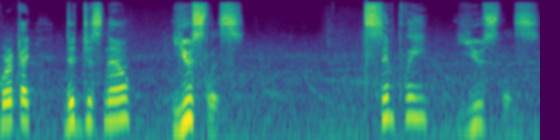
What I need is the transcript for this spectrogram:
work I did just now useless. Simply useless.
